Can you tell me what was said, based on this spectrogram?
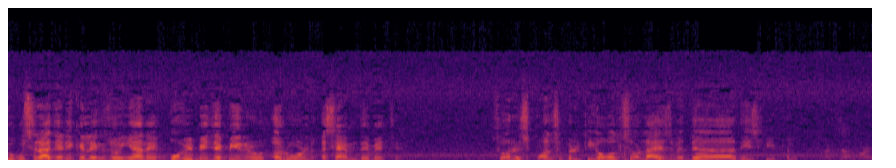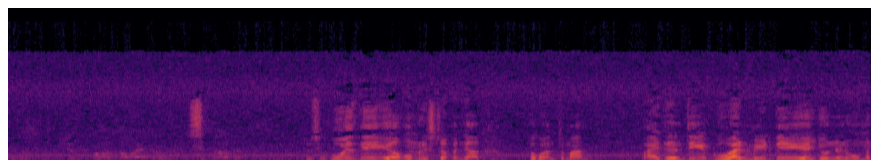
ਦੂਸਰਾ ਜਿਹੜੀ ਕਿਲਿੰਗਸ ਹੋਈਆਂ ਨੇ ਉਹ ਵੀ ਬੀਜੇਪੀ ਰੂਲਡ ਅਸੈਮ ਦੇ ਵਿੱਚ ਹੈ so responsibility also lies with these people who is the uh, home minister of punjab Bhagwant Mann why didn't he go and meet the uh, union home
